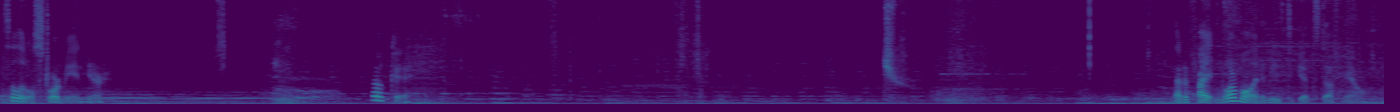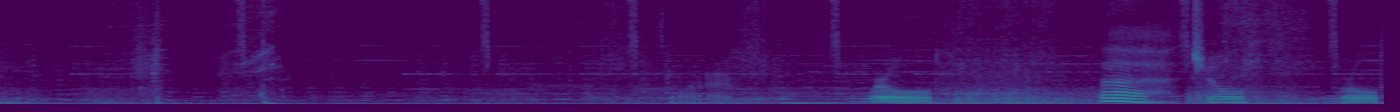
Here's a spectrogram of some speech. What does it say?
It's a little stormy in here. Okay. Gotta fight normal enemies to get stuff now. Storm. World. Ah, chill. World.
